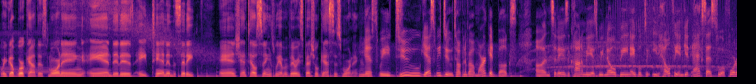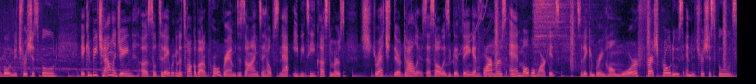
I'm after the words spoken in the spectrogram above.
Wake up workout this morning, and it is 8:10 in the city. And Chantel sings. We have a very special guest this morning. Yes, we do. Yes, we do. Talking about market bucks. Uh, in today's economy, as we know, being able to eat healthy and get access to affordable, nutritious food, it can be challenging. Uh, so today we're going to talk about a program designed to help SNAP EBT customers stretch their dollars. That's always a good thing at mm-hmm. farmers and mobile markets so they can bring home more fresh produce and nutritious foods,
